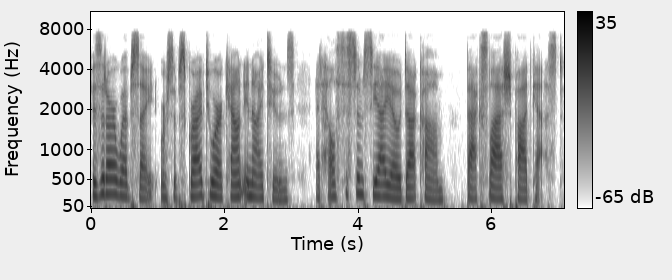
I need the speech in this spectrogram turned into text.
visit our website or subscribe to our account in iTunes at healthsystemcio.com backslash podcast.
